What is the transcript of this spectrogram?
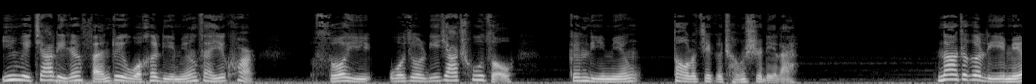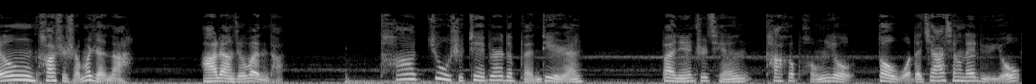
因为家里人反对我和李明在一块儿，所以我就离家出走，跟李明。到了这个城市里来，那这个李明他是什么人呢？阿亮就问他，他就是这边的本地人。半年之前，他和朋友到我的家乡来旅游，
